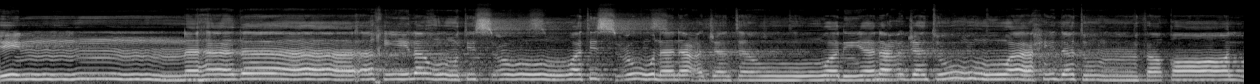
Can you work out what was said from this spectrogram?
إن هذا أخي له 99 نعجة ولي نعجة واحدة فقال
